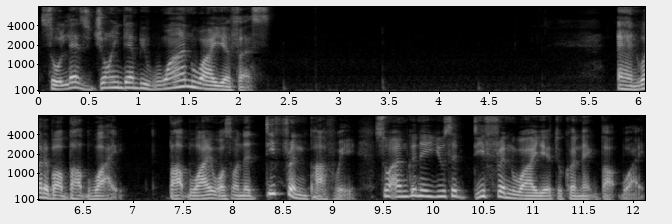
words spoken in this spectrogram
so let's join them with one wire first. And what about bulb Y? Bulb Y was on a different pathway, so I'm going to use a different wire to connect bulb Y.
